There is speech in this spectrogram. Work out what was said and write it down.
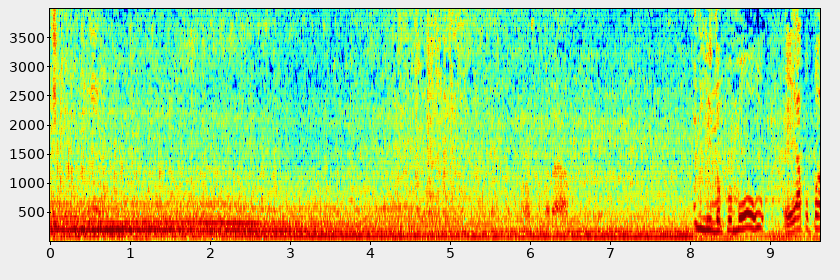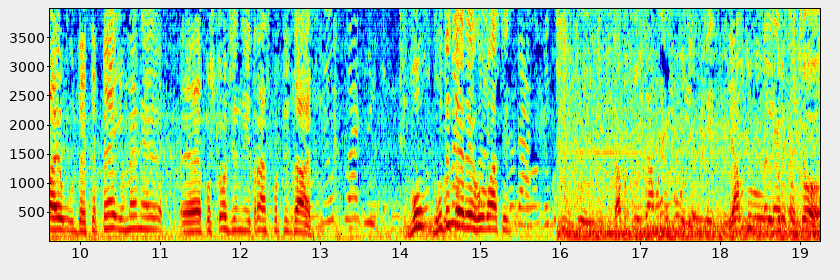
Нічого буде. Мені допомогу, е, я попав у ДТП і в мене е, пошкоджений транспортний засіб. Не ускладнюйте. Ви будете реагувати? Так, Завтра тої ями не буде. Я буду брикачок.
